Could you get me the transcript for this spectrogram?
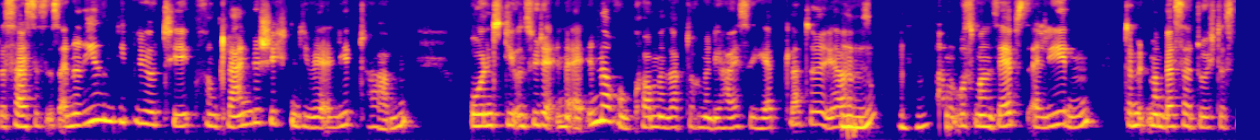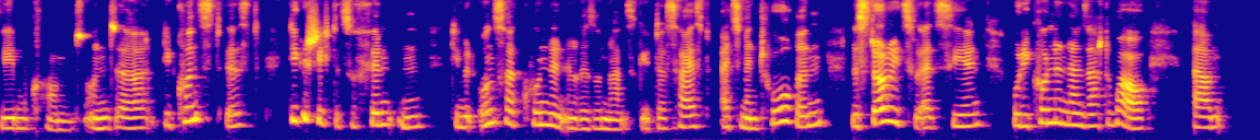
Das heißt, es ist eine riesen Bibliothek von kleinen Geschichten, die wir erlebt haben und die uns wieder in Erinnerung kommen. Man sagt doch immer die heiße Herdplatte, ja, mhm. Mhm. muss man selbst erleben damit man besser durch das Leben kommt. Und äh, die Kunst ist, die Geschichte zu finden, die mit unserer Kundin in Resonanz geht. Das heißt, als Mentorin eine Story zu erzählen, wo die Kundin dann sagt, wow, ähm,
